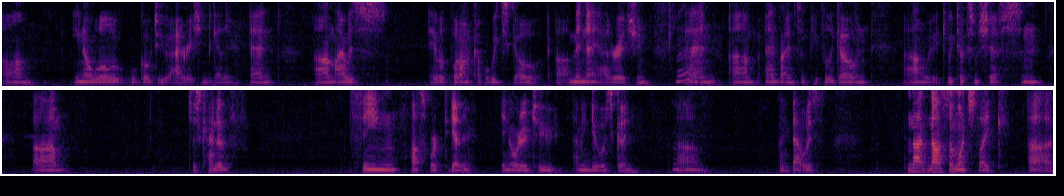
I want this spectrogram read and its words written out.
um, you know we'll we'll go to adoration together, and um, I was able to put on a couple weeks ago uh, midnight adoration Ooh. and um, I invited some people to go, and uh, we we took some shifts and um, just kind of seeing us work together in order to, I mean, do what's good. Mhm. Um, I think that was not not so much like uh,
